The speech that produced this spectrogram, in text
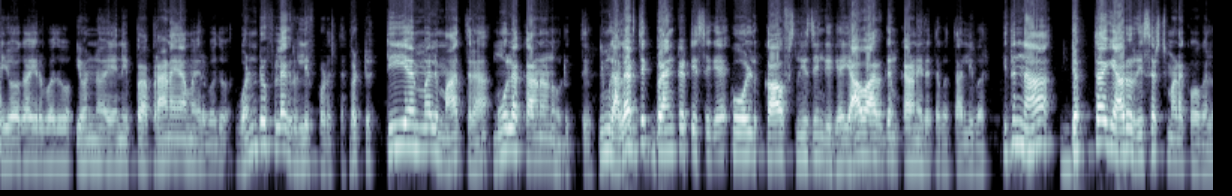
ಯೋಗ ಇರ್ಬೋದು ಇವನ್ ಏನಿ ಪ್ರ- ಪ್ರಾಣಾಯಾಮ ಇರ್ಬೋದು ವಂಡರ್ಫುಲ್ ಆಗಿ ರಿಲೀಫ್ ಕೊಡುತ್ತೆ. ಬಟ್ ಟಿ ಎಂ ಅಲ್ಲಿ ಮಾತ್ರ ಮೂಲ ಕಾರಣ ಹುಡುಕ್ತಿವಿ ನಿಮ್ಗೆ ಅಲರ್ಜಿಕ್ ಬ್ರಾಂಕೈಟಿಸ್ಗೆ ಕೋಲ್ಡ್ ಕಾಫ್ ಸ್ನೀಸಿಂಗಿಗೆ ಯಾವ ಆರ್ಗನ್ ಕಾರಣ ಇರುತ್ತೆ ಗೊತ್ತಾ? ಲಿವರ್ ಇದನ್ನ ಡೆಪ್ತ್ ಆಗಿ ಯಾರು ರಿಸರ್ಚ್ ಮಾಡಕ್ ಹೋಗಲ್ಲ.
